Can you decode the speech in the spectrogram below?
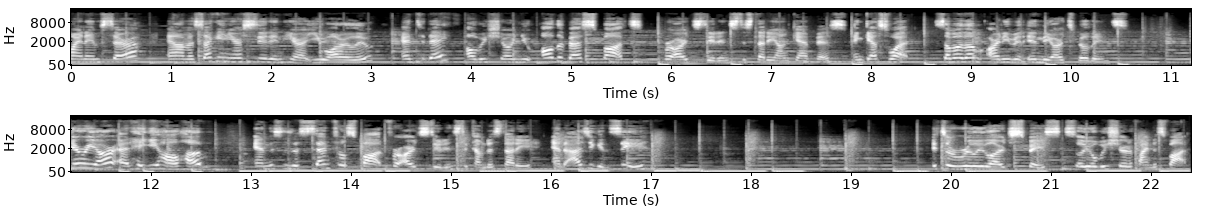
my name's Sarah, and I'm a second year student here at U Waterloo. And today I'll be showing you all the best spots for art students to study on campus. And guess what? Some of them aren't even in the arts buildings. Here we are at Hagey Hall Hub, and this is a central spot for art students to come to study. And as you can see, it's a really large space, so you'll be sure to find a spot.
